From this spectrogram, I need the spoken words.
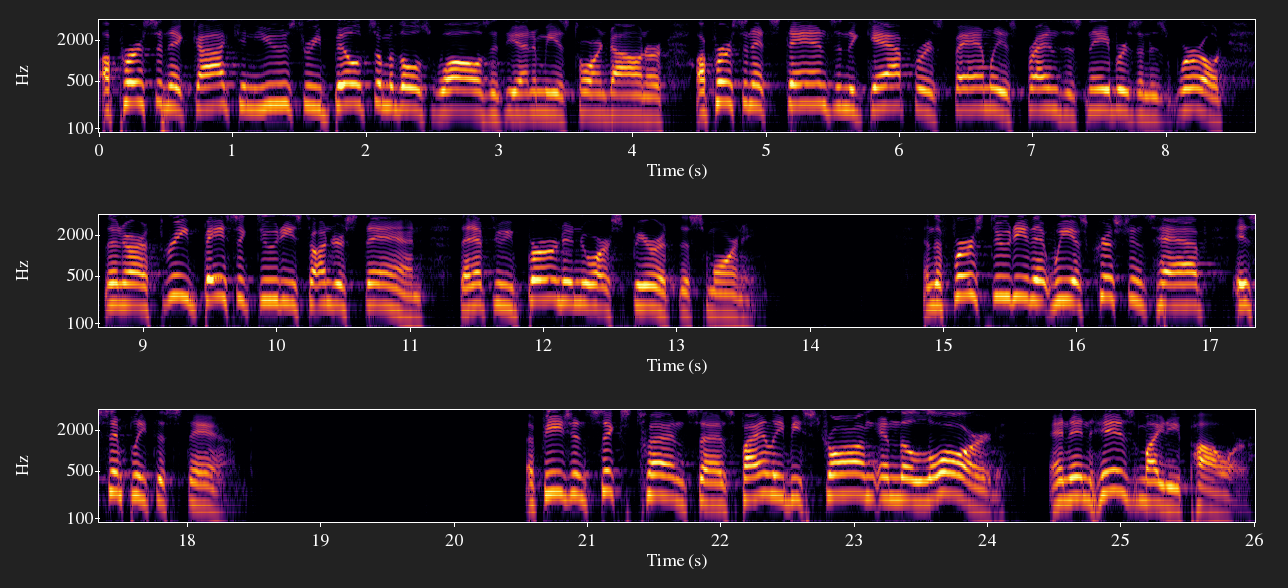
a person that God can use to rebuild some of those walls that the enemy has torn down, or a person that stands in the gap for his family, his friends, his neighbors, and his world, then there are three basic duties to understand that have to be burned into our spirit this morning. And the first duty that we as Christians have is simply to stand. Ephesians 6:10 says, "Finally be strong in the Lord and in his mighty power."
